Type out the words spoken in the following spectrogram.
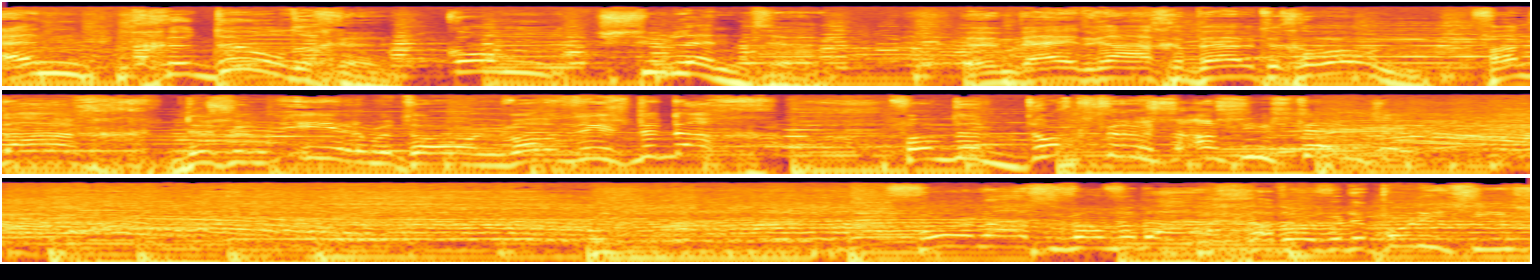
En geduldige consulenten. Hun bijdrage buitengewoon. Vandaag dus een eerbetoon, want het is de dag van de doktersassistenten. Voorlaatste van vandaag gaat over de polities.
